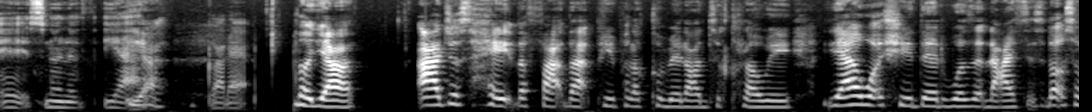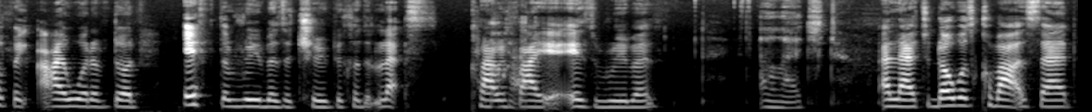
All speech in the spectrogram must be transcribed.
It's none of yeah. Yeah. Got it. But yeah, I just hate the fact that people are coming on to Chloe. Yeah, what she did wasn't nice. It's not something I would have done if the rumours are true, because let's clarify it is rumours. Alleged. Alleged. No one's come out and said,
